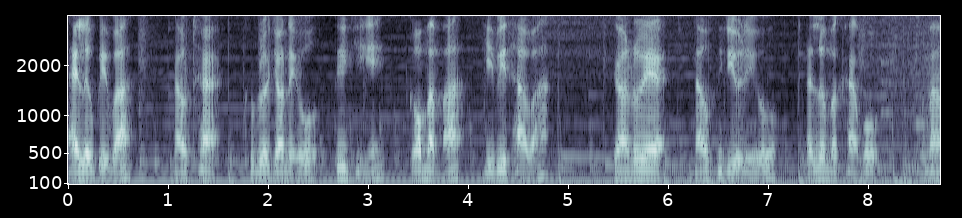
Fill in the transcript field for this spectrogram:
like လုပ်ပေးပါ။နောက်ထပ် crypto အကြောင်းတွေကိုသိချင်ရင် comment မှာရေးပေးထားပါ။ကျွန်တော်တို့ရဲ့နောက်ဗီဒီယိုတွေကိုလက်လွတ်မခံဖို့ အမှန်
